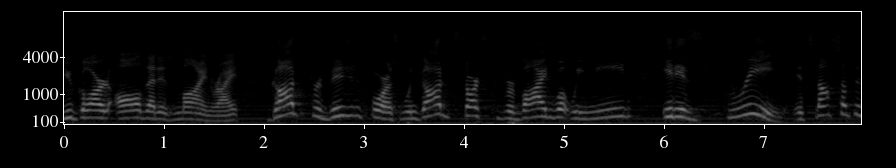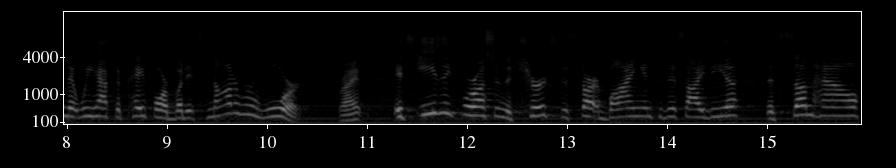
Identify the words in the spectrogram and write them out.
You guard all that is mine, right? God's provision for us, when God starts to provide what we need, it is free. It's not something that we have to pay for, but it's not a reward, right? It's easy for us in the church to start buying into this idea that somehow,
